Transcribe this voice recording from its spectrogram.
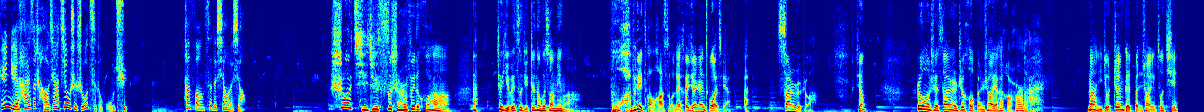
与女孩子吵架就是如此的无趣。他讽刺的笑了笑，说几句似是而非的话，哎，就以为自己真的会算命啊？我被桃花所累，还人人唾弃？哎，三日是吧？行，若是三日之后本少爷还好好的，那你就真给本少爷做妾，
